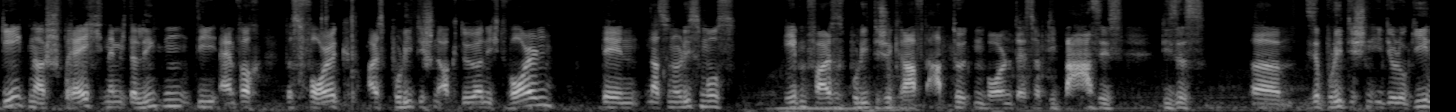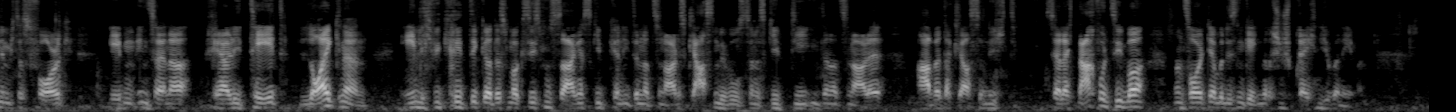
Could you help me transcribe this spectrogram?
Gegnersprech, nämlich der Linken, die einfach das Volk als politischen Akteur nicht wollen, den Nationalismus ebenfalls als politische Kraft abtöten wollen deshalb die Basis dieses, äh, dieser politischen Ideologie, nämlich das Volk, eben in seiner Realität leugnen. Ähnlich wie Kritiker des Marxismus sagen, es gibt kein internationales Klassenbewusstsein, es gibt die internationale Arbeiterklasse nicht sehr leicht nachvollziehbar. Man sollte aber diesen gegnerischen Sprech nicht übernehmen.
